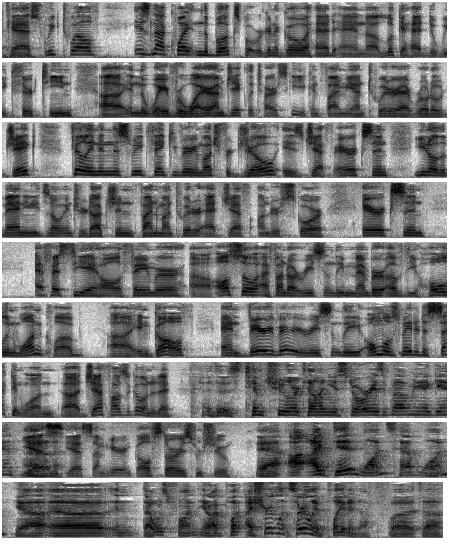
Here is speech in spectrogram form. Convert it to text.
Podcast. Week 12 is not quite in the books, but we're going to go ahead and uh, look ahead to week 13 uh, in the waiver wire. I'm Jake Letarski. You can find me on Twitter at RotoJake. Filling in this week, thank you very much for Joe, is Jeff Erickson. You know the man, he needs no introduction. Find him on Twitter at Jeff underscore Erickson. FSTA Hall of Famer. Uh, also, I found out recently, member of the Hole in One Club uh, in golf, and very, very recently, almost made it a second one. Uh, Jeff, how's it going today? Is Tim Schuler telling you stories about me again? Yes, yes, I'm hearing golf stories from Shu. Yeah, I, I did once have one. Yeah, uh, and that was fun. You know, I play, I certainly certainly played enough, but uh,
